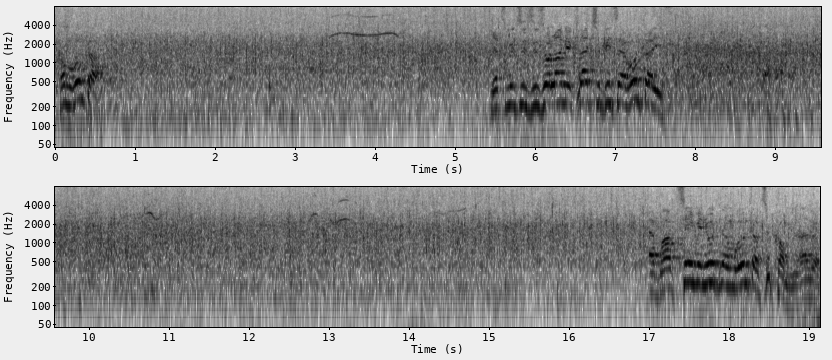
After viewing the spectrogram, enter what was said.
Komm runter. Jetzt müssen Sie so lange klatschen, bis er runter ist. Er braucht zehn Minuten, um runterzukommen. Also.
